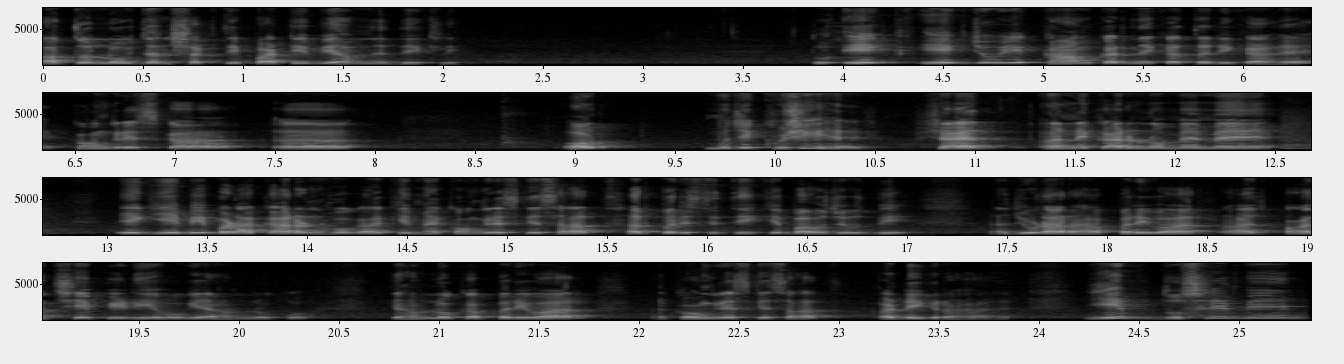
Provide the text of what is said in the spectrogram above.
अब तो लोक जनशक्ति पार्टी भी हमने देख ली। तो एक एक जो ये काम करने का तरीका है कांग्रेस का आ, और मुझे खुशी है शायद अन्य कारणों में मैं एक ये भी बड़ा कारण होगा कि मैं कांग्रेस के साथ हर परिस्थिति के बावजूद भी जुड़ा रहा। परिवार आज पाँच छः पीढ़ी हो गया हम लोग को कि हम लोग का परिवार कांग्रेस के साथ अडिग रहा है। ये दूसरे में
